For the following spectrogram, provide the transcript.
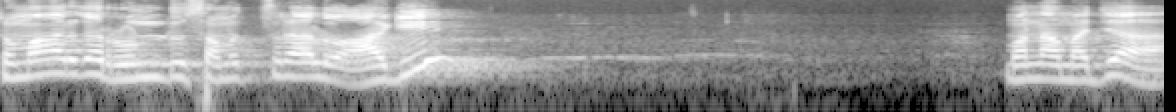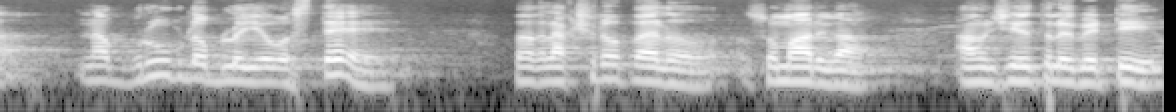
సుమారుగా రెండు సంవత్సరాలు ఆగి మొన్న మధ్య నా గ్రూప్ డబ్బులు ఏ వస్తే ఒక లక్ష రూపాయలు సుమారుగా ఆమె చేతిలో పెట్టి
